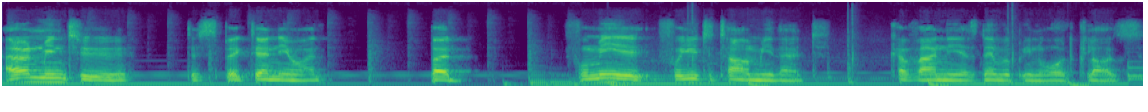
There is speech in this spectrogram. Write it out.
I don't mean to disrespect anyone, but for me, for you to tell me that Cavani has never been world class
